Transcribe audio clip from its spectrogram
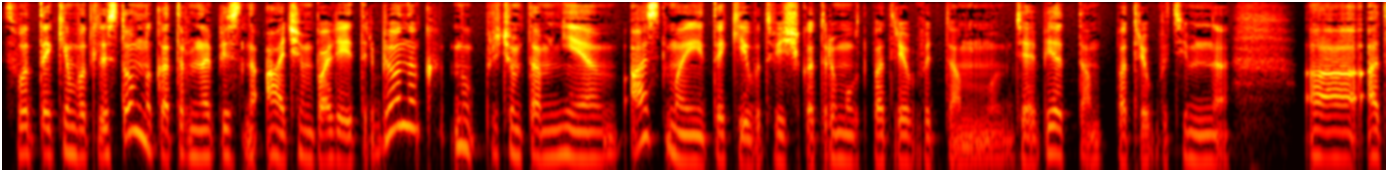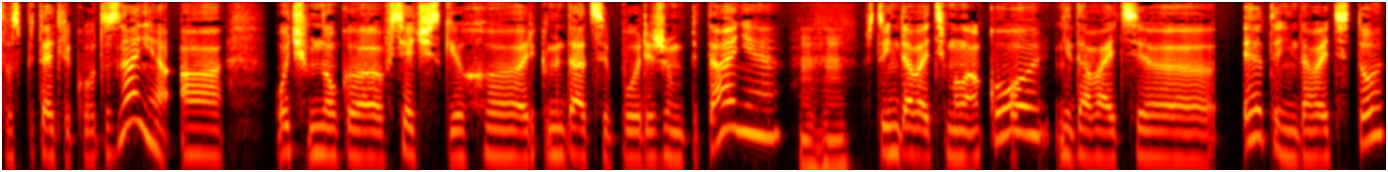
с вот таким вот листом, на котором написано, а, чем болеет ребенок, ну, причем там не астма и такие вот вещи, которые могут потребовать там диабет, там потребовать именно а, от воспитателя какого-то знания, а очень много всяческих э, рекомендаций по режиму питания, угу. что не давайте молоко, не давайте э, это, не давайте то.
